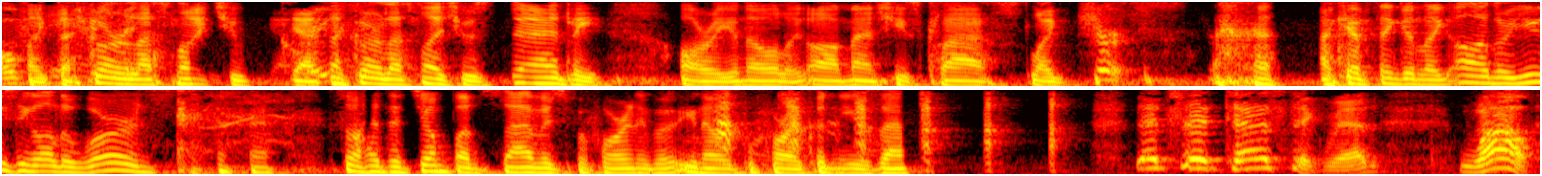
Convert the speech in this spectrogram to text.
Oh, like that girl last night. You yeah, that girl last night she was deadly, or you know, like oh man, she's class. Like Sure. I kept thinking like, oh, they're using all the words, so I had to jump on savage before anybody, you know, before I couldn't use that. That's fantastic, man. Wow.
